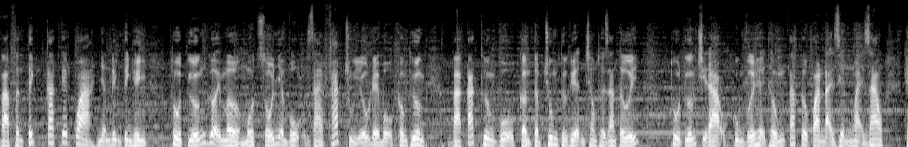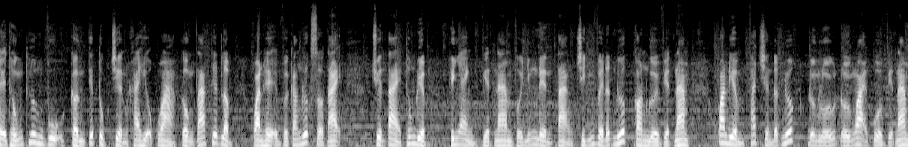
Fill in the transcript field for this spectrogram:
và phân tích các kết quả nhận định tình hình, Thủ tướng gợi mở một số nhiệm vụ giải pháp chủ yếu để Bộ Công Thương và các thương vụ cần tập trung thực hiện trong thời gian tới. Thủ tướng chỉ đạo cùng với hệ thống các cơ quan đại diện ngoại giao, hệ thống thương vụ cần tiếp tục triển khai hiệu quả công tác thiết lập quan hệ với các nước sở tại, truyền tải thông điệp hình ảnh Việt Nam với những nền tảng chính về đất nước, con người Việt Nam, quan điểm phát triển đất nước, đường lối đối ngoại của Việt Nam.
